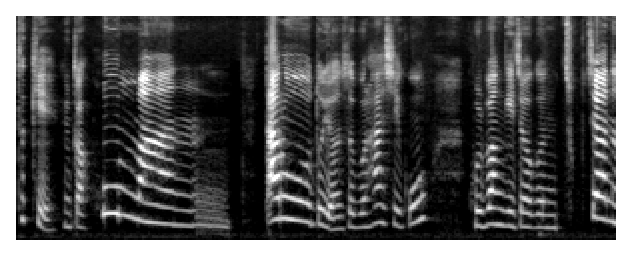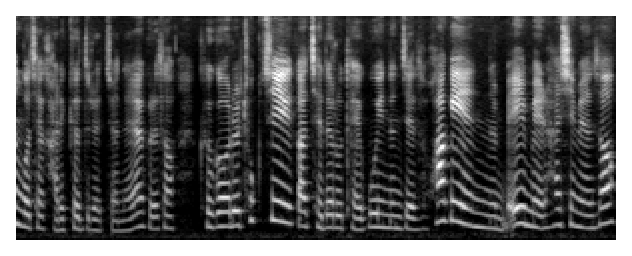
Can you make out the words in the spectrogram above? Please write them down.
특히 그러니까 호흡만 따로도 연습을 하시고 골반 기적은 촉지하는 거 제가 가르쳐 드렸잖아요. 그래서 그거를 촉지가 제대로 되고 있는지 확인을 매일매일 하시면서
